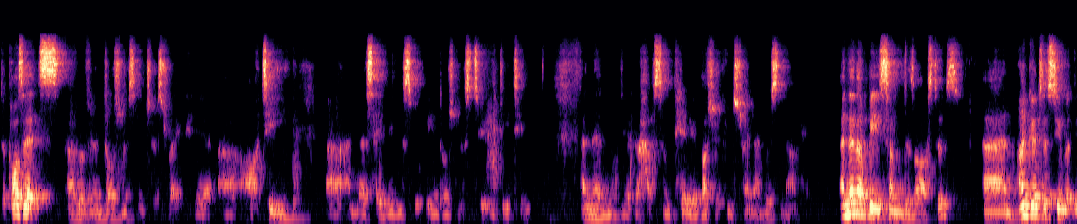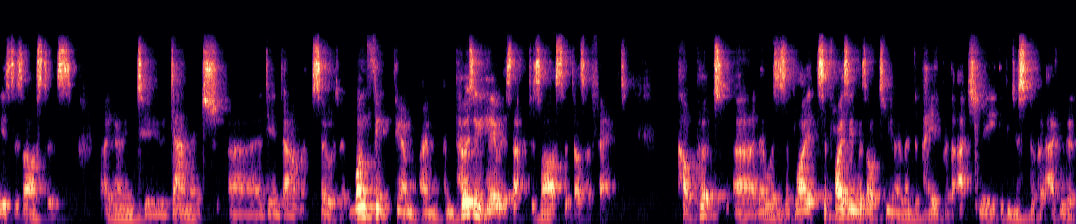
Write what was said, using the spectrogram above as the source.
deposits uh, with an endogenous interest rate here, uh, RT, uh, and their savings will be endogenous to DT. And then you know, they'll have some period budget constraint I've down here. And then there'll be some disasters. And I'm going to assume that these disasters are going to damage uh, the endowment. So one thing, thing I'm, I'm, I'm posing here is that disaster does affect output. Uh, there was a supply, surprising result to me when I read the paper that actually, if you just look at aggregate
